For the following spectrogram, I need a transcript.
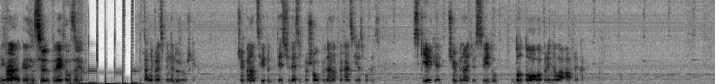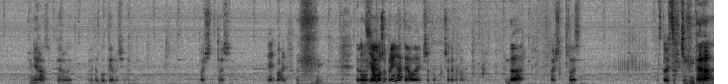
Играю, конечно, что, приехал за... Питання, в принципі, не дуже важке. Чемпіонат світу 2010 пройшов у Південно-Африканській Республіці. Скільки чемпіонатів світу до того прийняла Африка? Ни разу. Первый. Это был первый чемпионат. Точно, Точно. 5 балів. Ну, я можу прийняти, але якщо ти, якщо ти готовий. Да, Точно. точно. 100%. Да.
